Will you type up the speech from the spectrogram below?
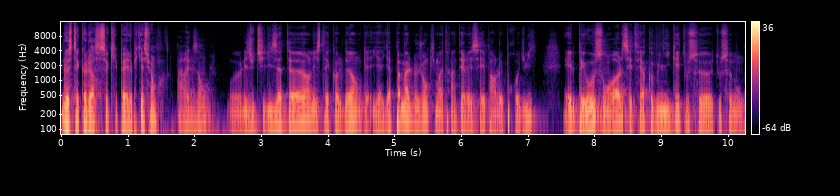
Le stakeholder, c'est ceux qui payent l'application? Par exemple, les utilisateurs, les stakeholders, donc il y, a- il y a pas mal de gens qui vont être intéressés par le produit. Et le PO, son rôle, c'est de faire communiquer tout ce, tout ce monde.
